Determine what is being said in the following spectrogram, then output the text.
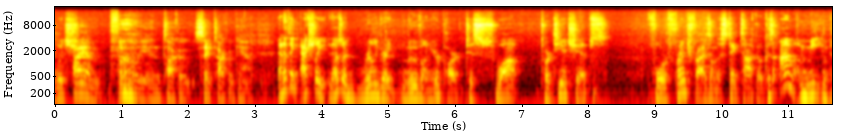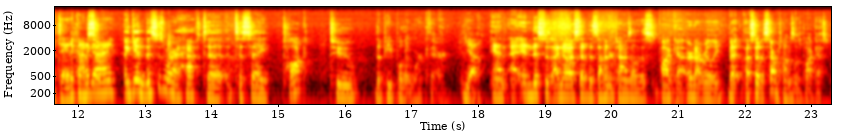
which I am firmly in taco steak taco camp. and I think actually that was a really great move on your part to swap tortilla chips for French fries on the steak taco because I'm a meat and potato kind of So, guy. again, this is where I have to to say talk to the people that work there. Yeah, And and this is I know I've said this a hundred times on this podcast, or not really, but I've said it several times on this podcast.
